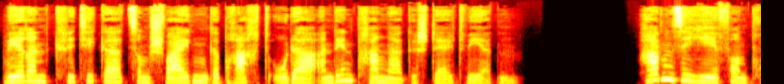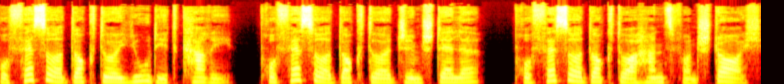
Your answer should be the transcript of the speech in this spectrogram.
während Kritiker zum Schweigen gebracht oder an den Pranger gestellt werden. Haben Sie je von Professor Dr. Judith Curry, Professor Dr. Jim Stelle, Professor Dr. Hans von Storch,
